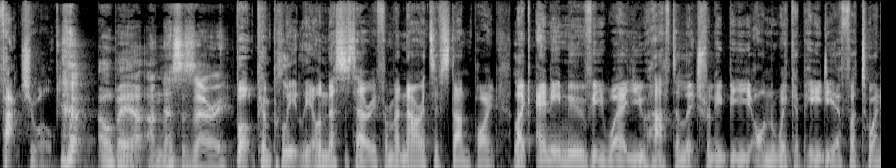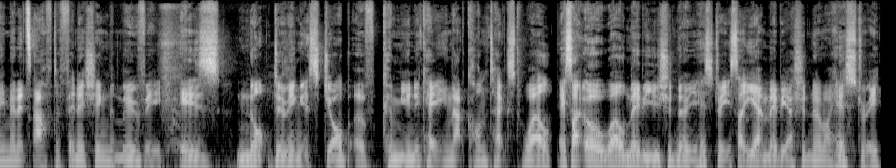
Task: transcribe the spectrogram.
factual, Albeit unnecessary. but completely unnecessary from a narrative standpoint. Like any movie where you have to literally be on Wikipedia for 20 minutes after finishing the movie is not doing its job of communicating that context well. It's like, oh, well, maybe you should know your history. It's like, yeah, maybe I should know my history.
